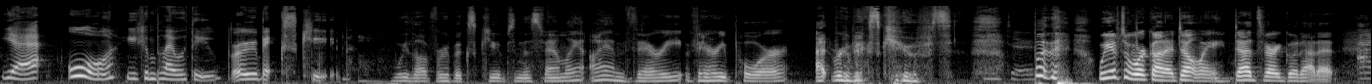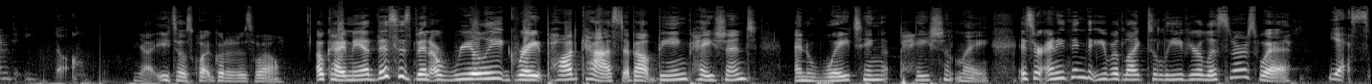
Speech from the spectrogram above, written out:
Yeah, or you can play with a Rubik's cube. We love Rubik's Cubes in this family. I am very, very poor at Rubik's Cubes. But we have to work on it, don't we? Dad's very good at it. And Ito. Yeah, Ito's quite good at it as well. Okay, Mia, this has been a really great podcast about being patient and waiting patiently. Is there anything that you would like to leave your listeners with? Yes.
